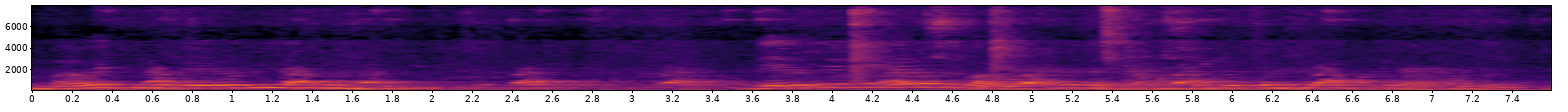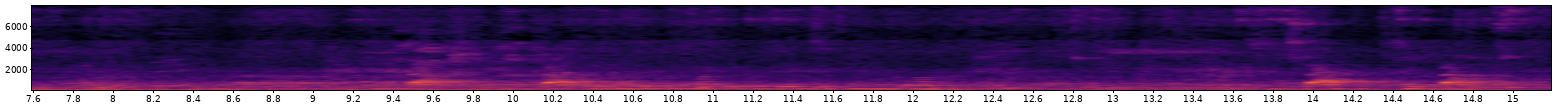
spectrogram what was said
Mamy dwie rodziny z nimi. Dwie rodziny z nimi, ale się kładła, ale też nie mam. Dwie rodziny z nimi, ale się kładła, ale też para mam. Dwie um z nimi, ale się kładła, ale też nie mam.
